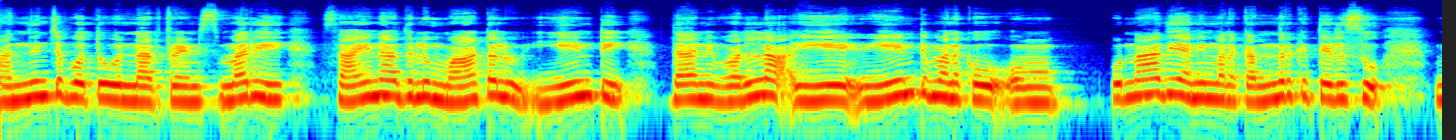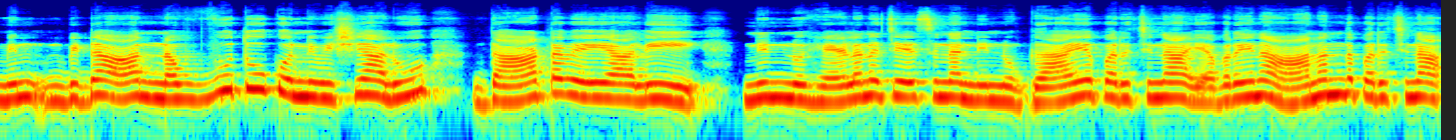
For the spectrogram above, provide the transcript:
అందించబోతూ ఉన్నారు ఫ్రెండ్స్. మరి సాయినాథులు మాటలు ఏంటి? దానివల్ల ఏ ఏంటి మనకు పునాది అని మనకందరికీ తెలుసు. మిన్ బిడ్డ నవ్వుతూ కొన్ని విషయాలు దాటవేయాలి. నిన్ను హేళన చేసిన నిన్ను గాయపరిచిన ఎవరైనా ఆనందపరిచిన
